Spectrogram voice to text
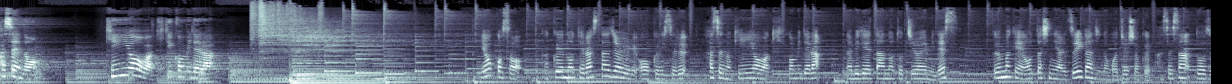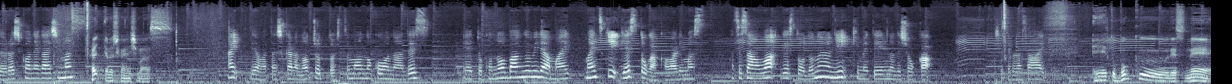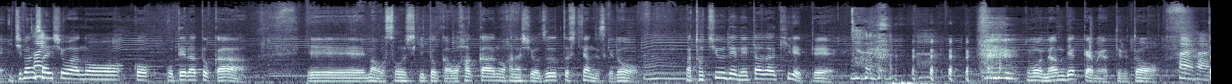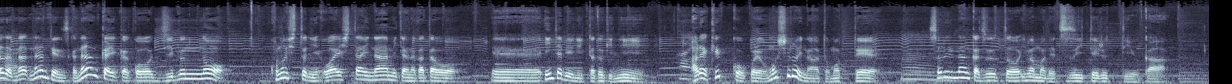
長谷の金曜は聞き込み寺ようこそ架空のテラスタジオよりお送りする長谷の金曜は聞き込み寺ナビゲーターの土地尾恵美です群馬県太田市にある随願寺のご住職長谷さんどうぞよろしくお願いしますはい、よろしくお願いします。はいでは私からのちょっと質問のコーナーですえっ、とこの番組では毎毎月ゲストが変わります長谷さんはゲストをどのように決めているのでしょうか教えてくださいえっ、と僕ですね、一番最初はあの、こうお寺とか、えーまあお葬式とかお墓の話をずっとしてたんですけど、まあ途中でネタが切れて、もう何百回もやってると、はいはいはい。ただななんていうんですか、何回かこう自分のこの人にお会いしたいなみたいな方を、えーインタビューに行った時に、はい。あれ結構これ面白いなと思って。うん。それでなんかずっと今まで続いてるっていうか、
